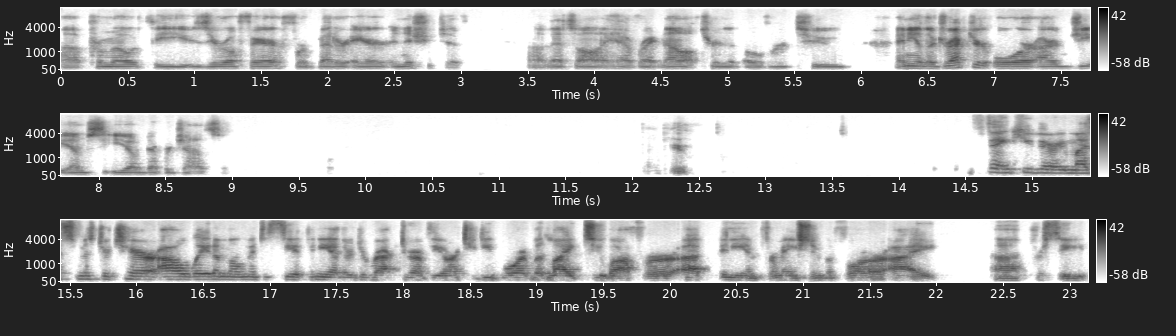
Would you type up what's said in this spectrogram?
uh, promote the Zero Fare for Better Air initiative. Uh, That's all I have right now. I'll turn it over to any other director or our GM CEO, Deborah Johnson. Thank you. Thank you very much, Mr. Chair. I'll wait a moment to see if any other director of the RTD board would like to offer up any information before I uh, proceed.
